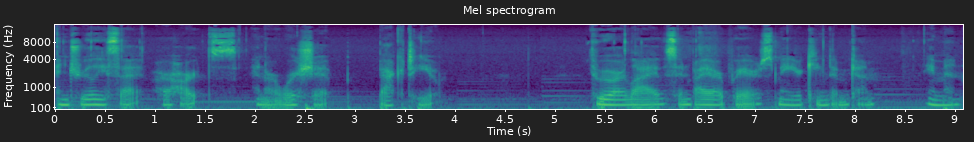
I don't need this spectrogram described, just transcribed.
and truly set our hearts and our worship back to you. Through our lives and by our prayers, may your kingdom come. Amen.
